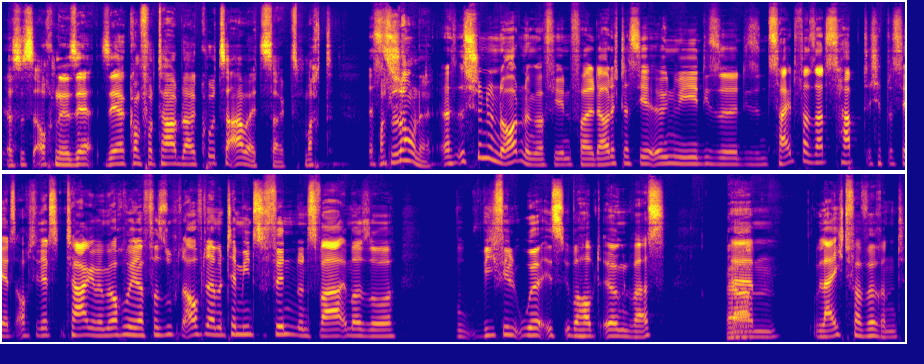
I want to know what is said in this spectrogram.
Das ist auch eine sehr, sehr komfortabler, kurzer Arbeitstag. Das macht, Das macht ist schon- Laune. Das ist schon in Ordnung auf jeden Fall. Dadurch, dass ihr irgendwie diese, diesen Zeitversatz habt. Ich habe das ja jetzt auch die letzten Tage, wir haben auch wieder versucht, einen Aufnahmetermin zu finden und es war immer so, wie viel Uhr ist überhaupt irgendwas? Ja. Ähm, leicht verwirrend.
